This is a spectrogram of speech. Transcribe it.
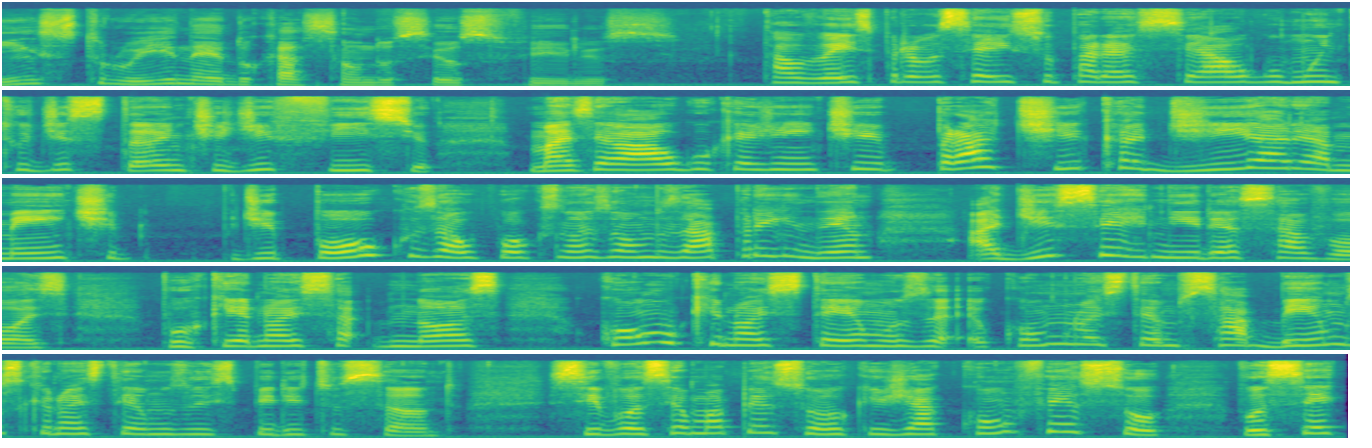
instruir na educação dos seus filhos. Talvez para você isso pareça ser algo muito distante, difícil, mas é algo que a gente pratica diariamente de poucos a poucos nós vamos aprendendo a discernir essa voz, porque nós, nós como que nós temos, eh, como nós temos, sabemos que nós temos o Espírito Santo. Se você é uma pessoa que já confessou, você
